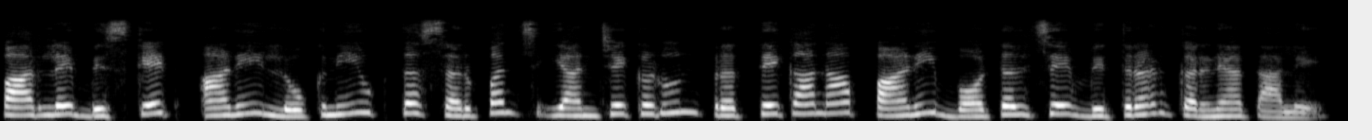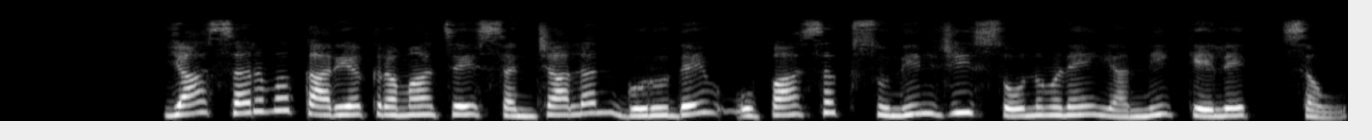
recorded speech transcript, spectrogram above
पार्ले बिस्केट आणि लोकनियुक्त सरपंच यांचेकडून प्रत्येकांना पाणी बॉटलचे वितरण करण्यात आले. या सर्व कार्यक्रमाचे संचालन गुरुदेव उपासक सुनीलजी सोनवणे यांनी केले. सौ.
